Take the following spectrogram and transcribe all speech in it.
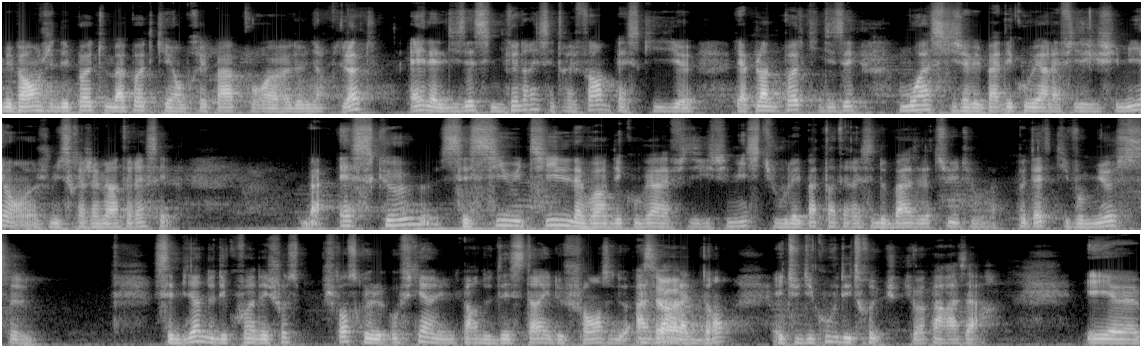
Mais par exemple, j'ai des potes, ma pote qui est en prépa pour euh, devenir pilote. Elle, elle disait c'est une connerie cette réforme parce qu'il euh, y a plein de potes qui disaient moi si j'avais pas découvert la physique chimie, je m'y serais jamais intéressé. Bah est-ce que c'est si utile d'avoir découvert la physique chimie si tu voulais pas t'intéresser de base là-dessus, tu vois? Peut-être qu'il vaut mieux se c'est bien de découvrir des choses. Je pense que aussi il y a une part de destin et de chance et de hasard là-dedans et tu découvres des trucs, tu vois par hasard. Et euh,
